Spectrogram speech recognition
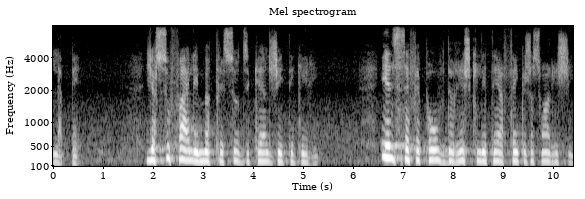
la paix. Il a souffert les meurtrissures duquel j'ai été guéri. Il s'est fait pauvre de riche qu'il était afin que je sois enrichi.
